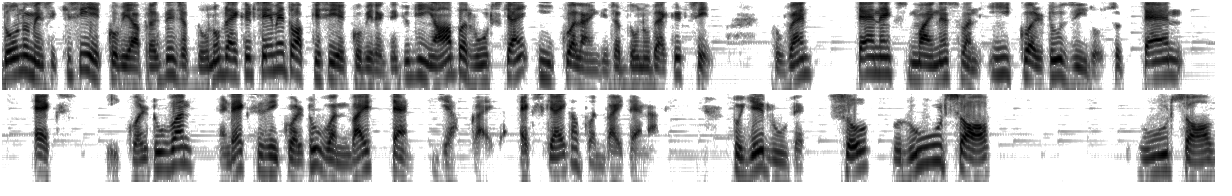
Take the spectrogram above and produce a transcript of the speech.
दोनों में से किसी एक को भी आप रख दें, जब दोनों ब्रैकेट सेम है तो आप किसी एक को भी रख दें, क्योंकि यहाँ पर रूट्स क्या है? इक्वल आएँगे जब दोनों ब्रैकेट सेम तो when ten x minus one equal to zero so ten x equal to one and x is equal to one by ten ये आपका आएगा। एक्स क्या आएगा? वन बाई टेन आएगा तो ये रूट है। So roots of roots of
